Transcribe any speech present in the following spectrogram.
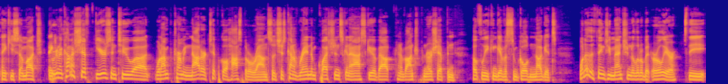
Thank you so much. Thanks. We're going to kind of shift gears into uh, what I'm terming not our typical hospital round. So it's just kind of random questions going to ask you about kind of entrepreneurship and hopefully you can give us some golden nuggets. One of the things you mentioned a little bit earlier is the,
